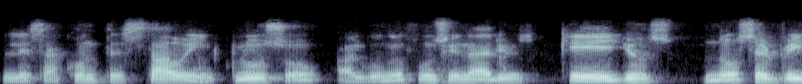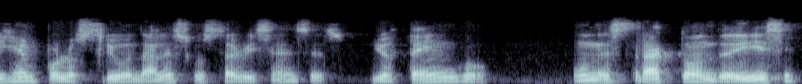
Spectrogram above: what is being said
les ha contestado incluso a algunos funcionarios que ellos no se rigen por los tribunales costarricenses. Yo tengo un extracto donde dice,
